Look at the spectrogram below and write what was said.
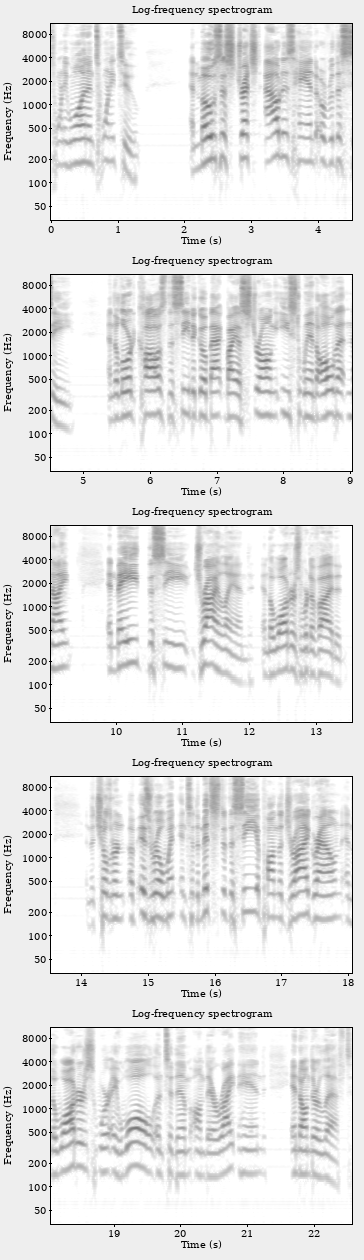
21 and 22. And Moses stretched out his hand over the sea, and the Lord caused the sea to go back by a strong east wind all that night, and made the sea dry land, and the waters were divided. And the children of Israel went into the midst of the sea upon the dry ground, and the waters were a wall unto them on their right hand and on their left.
